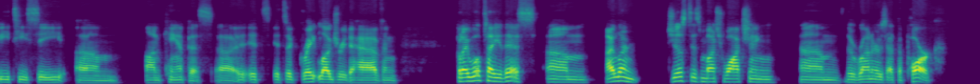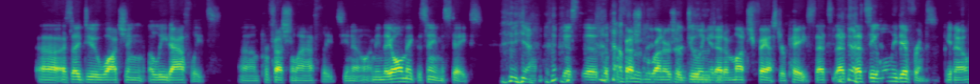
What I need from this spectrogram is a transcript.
BTC um, on campus. Uh, it's it's a great luxury to have, and but I will tell you this: um, I learned just as much watching um, the runners at the park uh, as I do watching elite athletes um, professional athletes. You know, I mean, they all make the same mistakes. yeah, just the, the professional runners are Absolutely. doing it at a much faster pace. That's that's that's the only difference. You know,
